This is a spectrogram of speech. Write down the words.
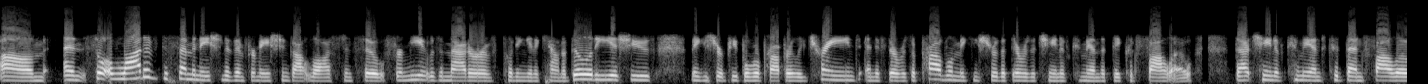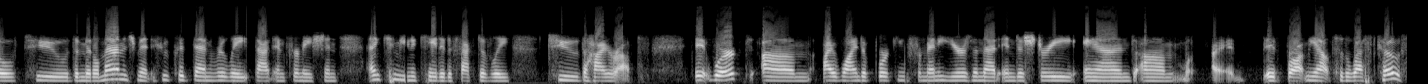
Um, and so a lot of dissemination of information got lost, and so for me it was a matter of putting in accountability issues, making sure people were properly trained, and if there was a problem, making sure that there was a chain of command that they could follow. That chain of command could then follow to the middle middle management who could then relate that information and communicate it effectively to the higher ups. It worked. Um, I wind up working for many years in that industry, and um, I, it brought me out to the West Coast,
